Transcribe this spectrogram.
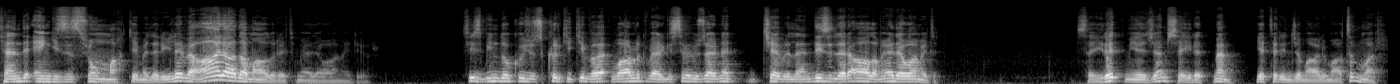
kendi engizisyon mahkemeleriyle ve hala da mağdur etmeye devam ediyor. Siz 1942 varlık vergisi ve üzerine çevrilen dizileri ağlamaya devam edin. Seyretmeyeceğim, seyretmem. Yeterince malumatım var.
